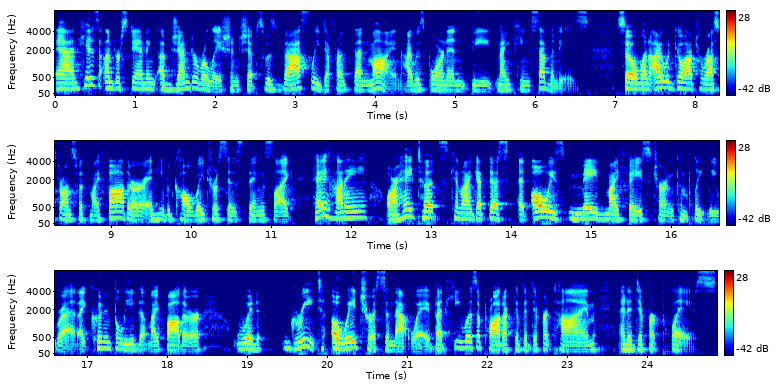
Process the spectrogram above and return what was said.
and his understanding of gender relationships was vastly different than mine. I was born in the 1970s. So when I would go out to restaurants with my father and he would call waitresses things like, hey, honey, or hey, toots, can I get this? It always made my face turn completely red. I couldn't believe that my father would greet a waitress in that way, but he was a product of a different time and a different place.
